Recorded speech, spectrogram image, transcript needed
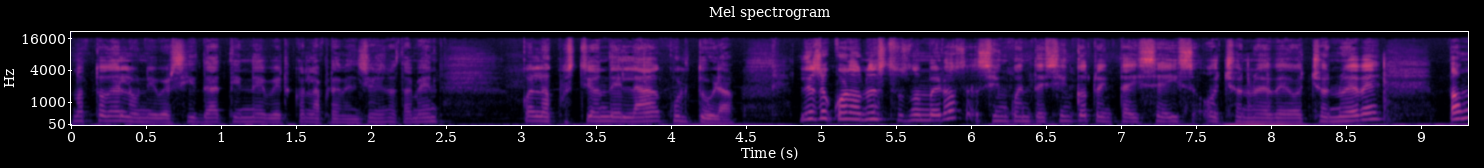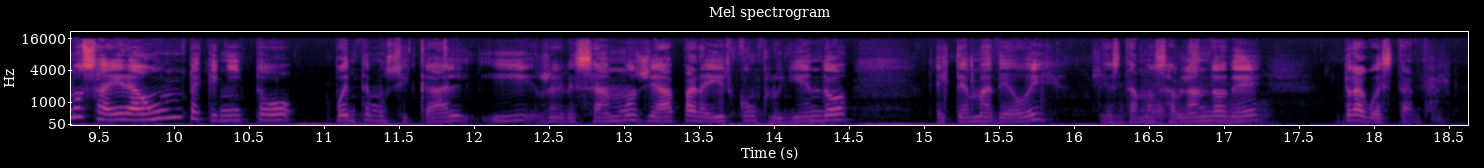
no todo en la universidad tiene que ver con la prevención sino también con la cuestión de la cultura. Les recuerdo nuestros números 55368989. Vamos a ir a un pequeñito puente musical y regresamos ya para ir concluyendo el tema de hoy. que Estamos hablando de trago estándar.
